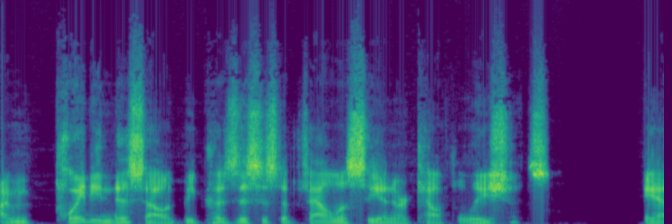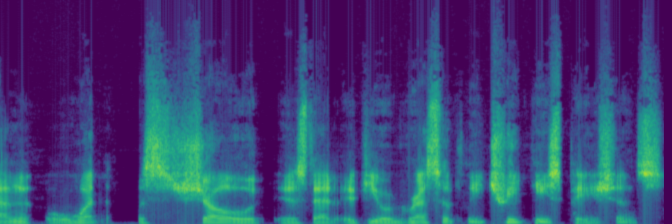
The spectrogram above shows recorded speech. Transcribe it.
I'm pointing this out because this is a fallacy in our calculations. And what showed is that if you aggressively treat these patients,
